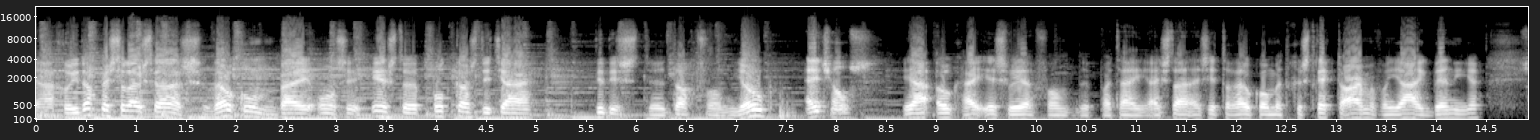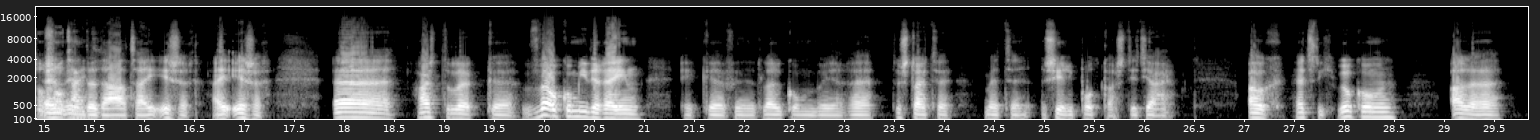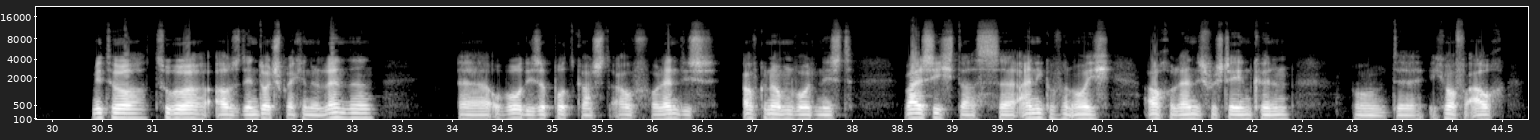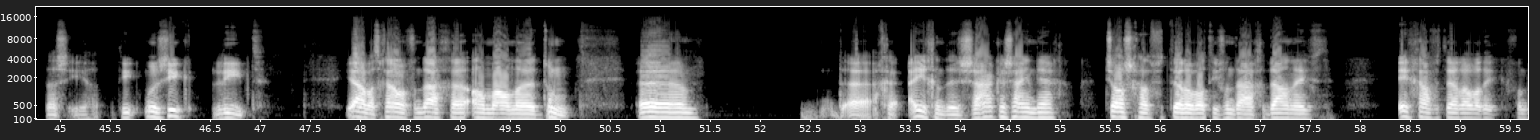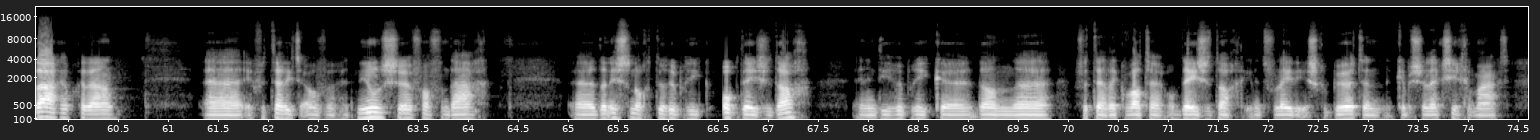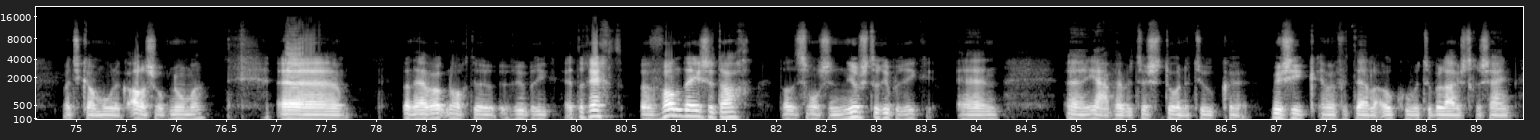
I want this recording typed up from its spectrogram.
Ja, goeiedag beste luisteraars. Welkom bij onze eerste podcast dit jaar. Dit is de dag van Joop. En Charles. Ja, ook hij is weer van de partij. Hij, sta, hij zit er ook al met gestrekte armen van ja, ik ben hier. Zoals en altijd. inderdaad, hij is er. Hij is er. Eh, hartelijk eh, welkom iedereen. Ik eh, vind het leuk om weer te starten met een serie podcast dit jaar. Ook herzlich willkommen alle Mithörer, Zuhörer aus den deutschsprechenden Ländern. Äh, obwohl dieser Podcast auf Holländisch aufgenommen worden ist, weiß ich, dass äh, einige von euch auch Holländisch verstehen können. Und äh, ich hoffe auch, dass ihr die Musik liebt. Ja, wat gaan we vandaag eh, allemaal eh, doen? Ehm, de geëigende zaken zijn er. Charles gaat vertellen wat hij vandaag gedaan heeft. Ik ga vertellen wat ik vandaag heb gedaan. Eh, ik vertel iets over het nieuws eh, van vandaag. Eh, dan is er nog de rubriek op deze dag. En in die rubriek dan vertel ik wat er op deze dag in het verleden is gebeurd. En ik heb een selectie gemaakt, want je kan moeilijk alles opnoemen. Dan hebben we ook nog de rubriek Het recht van deze dag. Dat is onze nieuwste rubriek. En ja, we hebben tussendoor natuurlijk muziek en we vertellen ook hoe we te beluisteren zijn.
